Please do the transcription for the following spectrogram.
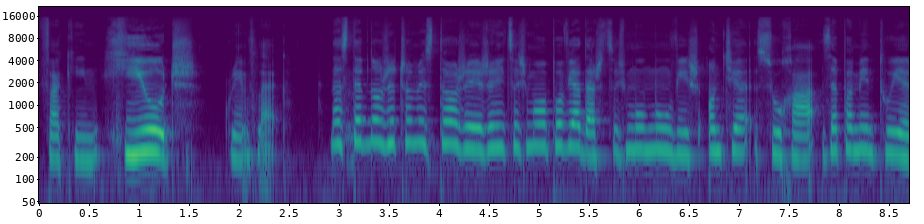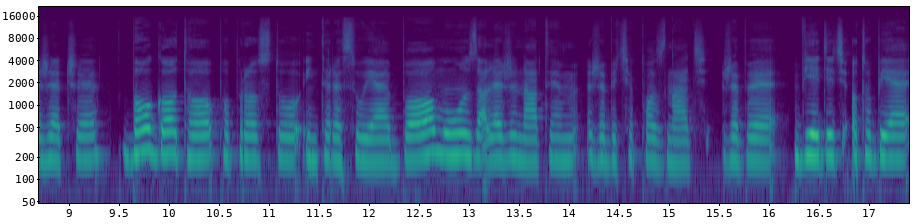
fucking huge green flag. Następną rzeczą jest to, że jeżeli coś mu opowiadasz, coś mu mówisz, on cię słucha, zapamiętuje rzeczy, bo go to po prostu interesuje, bo mu zależy na tym, żeby cię poznać, żeby wiedzieć o tobie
